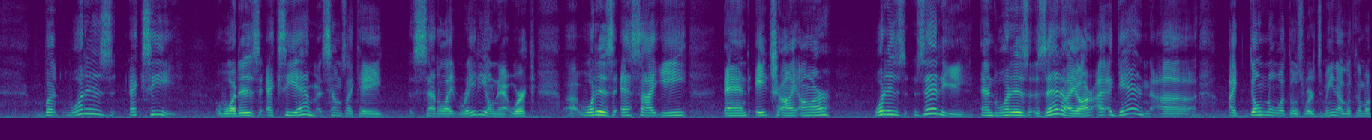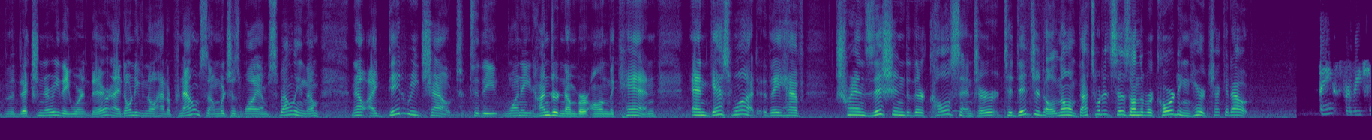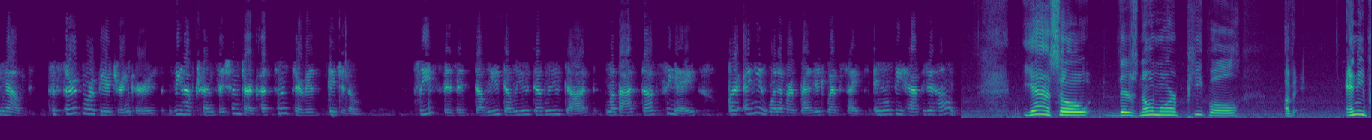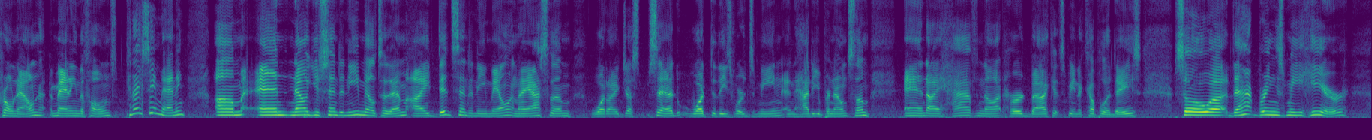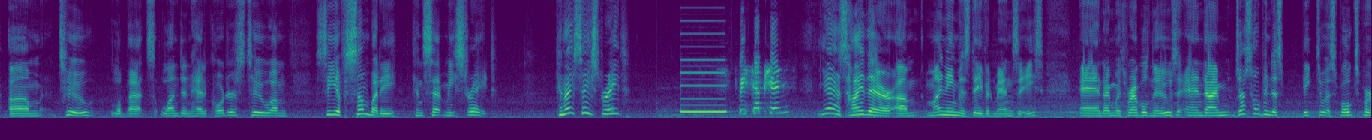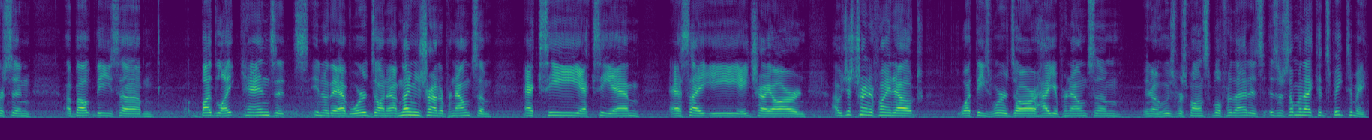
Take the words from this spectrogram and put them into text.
But what is XE? What is XEM? It sounds like a satellite radio network. Uh, what is SIE and HIR? What is ZE and what is ZIR? I, again, uh, I don't know what those words mean. I looked them up in the dictionary, they weren't there, and I don't even know how to pronounce them, which is why I'm spelling them. Now, I did reach out to the 1 800 number on the can, and guess what? They have transitioned their call center to digital. No, that's what it says on the recording. Here, check it out. Thanks for reaching out. To serve more beer drinkers, we have transitioned our customer service digital. Please visit www.labatt.ca or any one of our branded websites, and we'll be happy to help. Yeah, so there's no more people of any pronoun manning the phones. Can I say manning? Um, and now you send an email to them. I did send an email and I asked them what I just said. What do these words mean and how do you pronounce them? And I have not heard back. It's been a couple of days. So uh, that brings me here um, to Labatt's London headquarters to um, see if somebody can set me straight. Can I say straight? Reception? Yes, hi there. Um, my name is David Menzies, and I'm with Rebel News, and I'm just hoping to speak to a spokesperson about these um, Bud Light cans. It's you know they have words on it. I'm not even sure how to pronounce them. XE, XEM, SIE, HIR, and I was just trying to find out what these words are, how you pronounce them, you know, who's responsible for that? Is is there someone that could speak to me?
